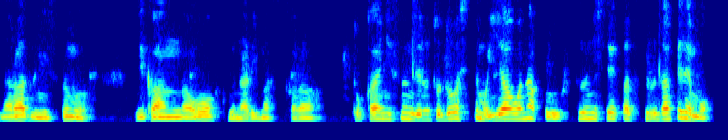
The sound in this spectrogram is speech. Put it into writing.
ならずに済む時間が多くなりますから、都会に住んでるとどうしても嫌をなく普通に生活するだけでも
